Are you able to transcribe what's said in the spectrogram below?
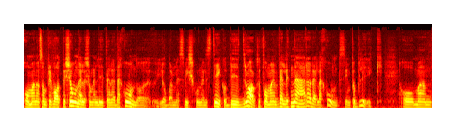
om man som privatperson eller som en liten redaktion då jobbar med Swish-journalistik och bidrag så får man en väldigt nära relation till sin publik. Och man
